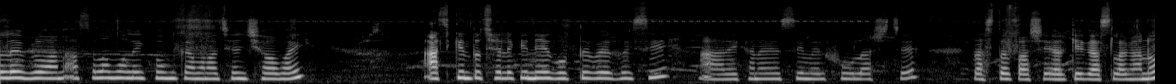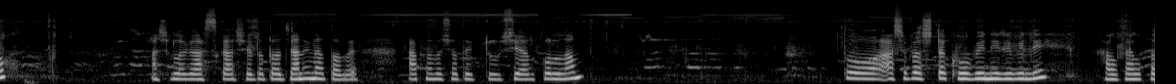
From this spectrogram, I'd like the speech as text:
হ্যালো এভরিওয়ান, আসসালামু আলাইকুম, কেমন আছেন সবাই? আজ কিন্তু ছেলেকে নিয়ে ঘুরতে বের হয়েছি আর এখানে সিমের ফুল আসছে। রাস্তার পাশে আর কি গাছ লাগানো। আসলে গাছ কাজ সেটা তো জানি না, তবে আপনাদের সাথে একটু শেয়ার করলাম। তো আশেপাশটা খুবই নিরিবিলি, হালকা হালকা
